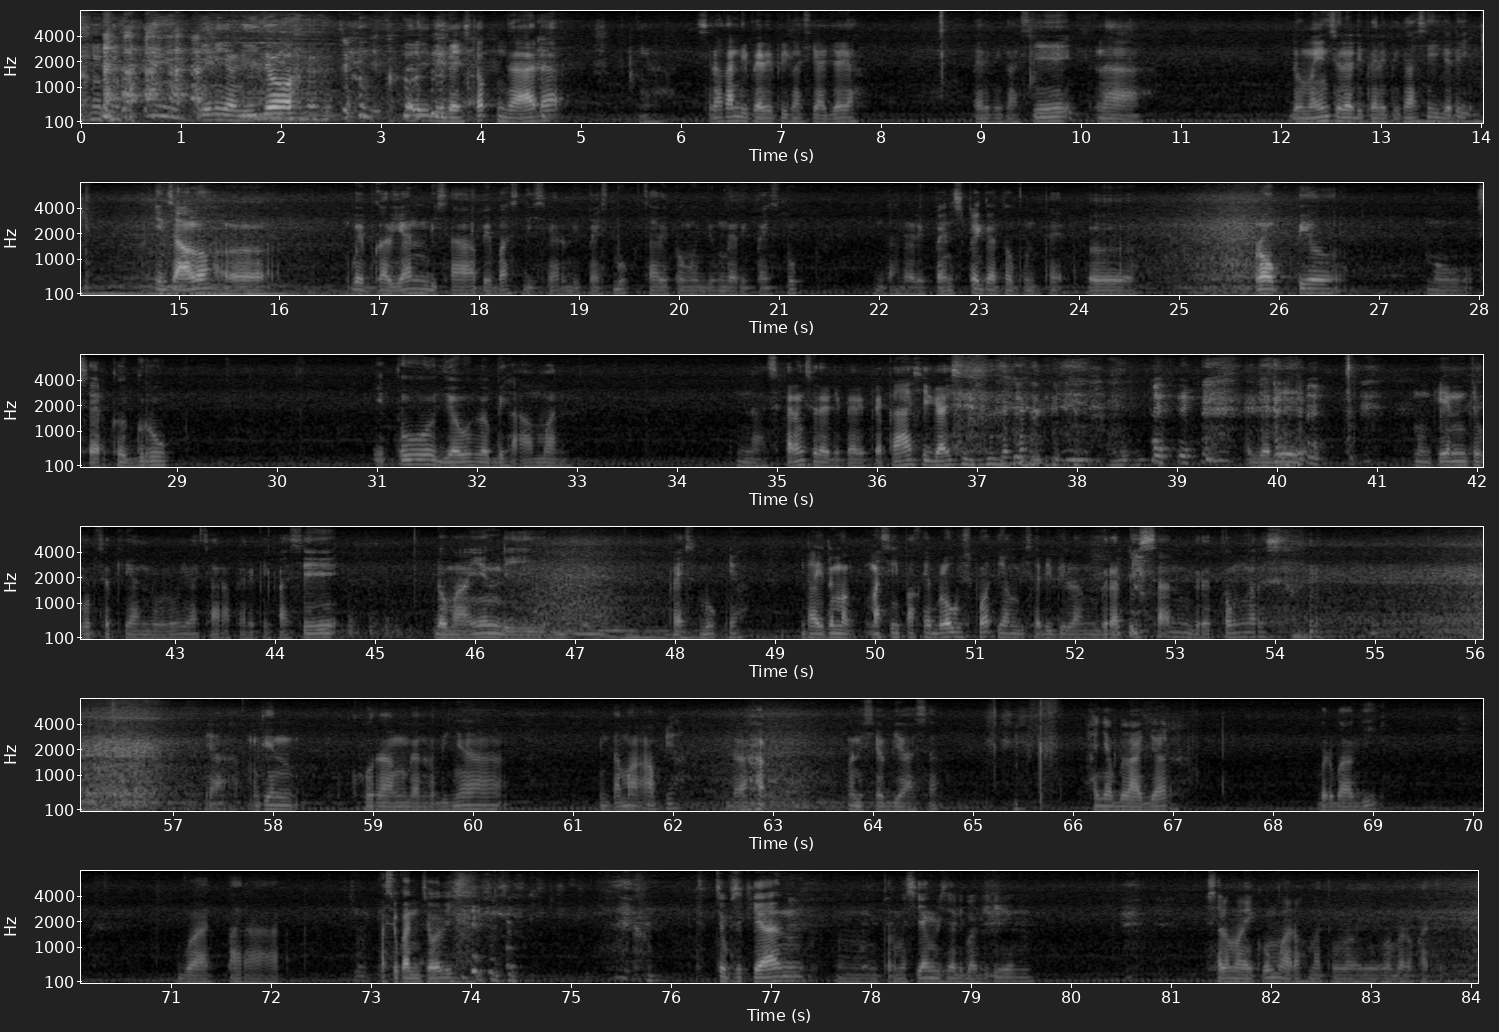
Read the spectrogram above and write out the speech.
Ini yang hijau. Tadi di desktop nggak ada. Nah, silakan diverifikasi aja ya. Verifikasi. Nah domain sudah diverifikasi jadi insya Allah eh, web kalian bisa bebas di share di Facebook cari pengunjung dari Facebook entah dari fanspage ataupun pe- eh, profil mau share ke grup itu jauh lebih aman. Nah sekarang sudah diverifikasi guys. Jadi mungkin cukup sekian dulu ya cara verifikasi domain di Facebook ya. Entah itu ma- masih pakai blogspot yang bisa dibilang gratisan gretongers. Ya mungkin kurang dan lebihnya minta maaf ya. Udah manusia biasa. Hanya belajar berbagi buat para pasukan coli cukup sekian hmm, informasi yang bisa dibagiin. Assalamualaikum warahmatullahi wabarakatuh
